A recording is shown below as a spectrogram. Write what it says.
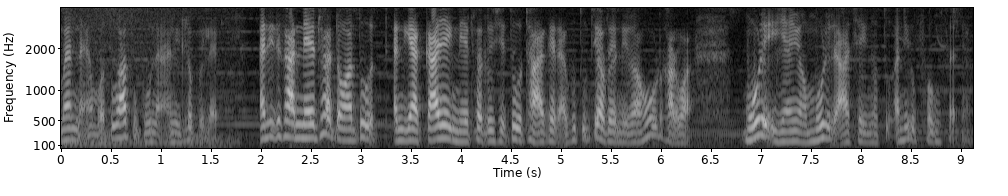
မတ်နိုင်အောင်ပေါ့သူကသူကိုယ်နဲ့အဲ့ဒီလွတ်ပြလိုက်အဲ့ဒီတခါနေထွက်တော့သူ့အဲ့ဒီကကားရိတ်နေထွက်လို့ရှိရင်သူ့ထားခဲ့တာအခုသူတယောက်တည်းနေတော့ဟိုတခါတော့မိုးတွေအရန်ရောမိုးတွေတအားချိန်တော့သူအဲ့ဒီကိုဖုန်းဆက်တယ်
